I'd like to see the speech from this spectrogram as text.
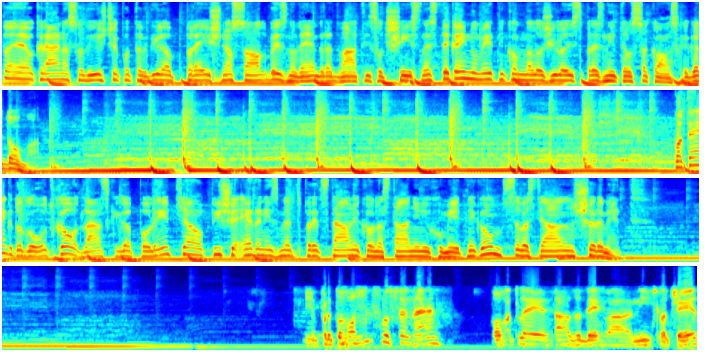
pa je okrajno sodišče potrdilo prejšnjo sodbo iz novembra 2016 in umetnikom naložilo izpreznitev Sokolskega doma. Potek dogodkov od lanskega poletja opiše eden izmed predstavnikov nastanjenih umetnikov, Sebastian Šeremet. Ja, Pritožili smo se, ne, potle je ta zadeva ni šla čez,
